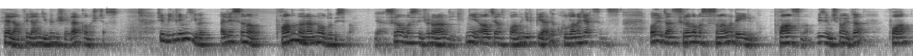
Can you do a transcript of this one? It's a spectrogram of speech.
Falan filan gibi bir şeyler konuşacağız. Şimdi bildiğimiz gibi ALES sınavı puanın önemli olduğu bir sınav. Yani sıralaması sizin için önemli değil. Niye? Alacağınız puanı gidip bir yerde kullanacaksınız. O yüzden sıralaması sınavı değil bu. Puan sınavı. Bizim için o yüzden puan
